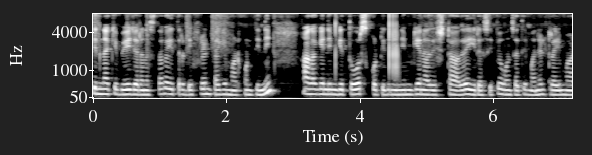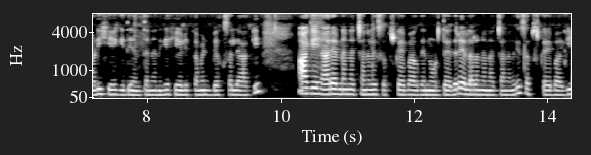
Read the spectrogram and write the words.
ತಿನ್ನೋಕ್ಕೆ ಬೇಜಾರು ಅನ್ನಿಸ್ದಾಗ ಈ ಥರ ಡಿಫ್ರೆಂಟಾಗಿ ಮಾಡ್ಕೊಂಡು ತಿನ್ನಿ ಹಾಗಾಗಿ ನಿಮಗೆ ತೋರಿಸ್ಕೊಟ್ಟಿದ್ದೀನಿ. ನಿಮಗೇನಾದ್ರು ಇಷ್ಟ ಆದರೆ ಈ ರೆಸಿಪಿ ಒಂದು ಸತಿ ಮನೇಲಿ ಟ್ರೈ ಮಾಡಿ ಹೇಗಿದೆ ಅಂತ ನನಗೆ ಹೇಳಿ ಕಮೆಂಟ್ ಬಾಕ್ಸಲ್ಲಿ ಹಾಕಿ. ಹಾಗೆ ಯಾರ್ಯಾರು ನನ್ನ ಚಾನಲ್ಗೆ ಸಬ್ಸ್ಕ್ರೈಬ್ ಆಗದೆ ನೋಡ್ತಾ ಇದ್ದಾರೆ, ಎಲ್ಲರೂ ನನ್ನ ಚಾನಲ್ಗೆ ಸಬ್ಸ್ಕ್ರೈಬ್ ಆಗಿ.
